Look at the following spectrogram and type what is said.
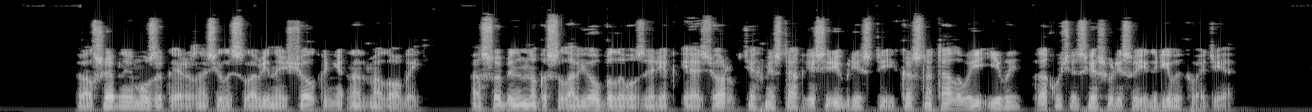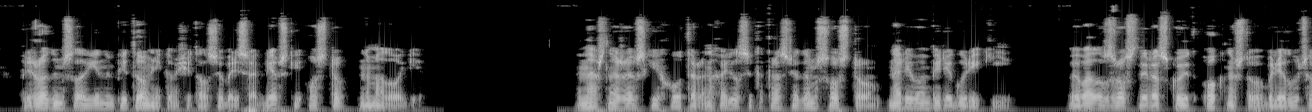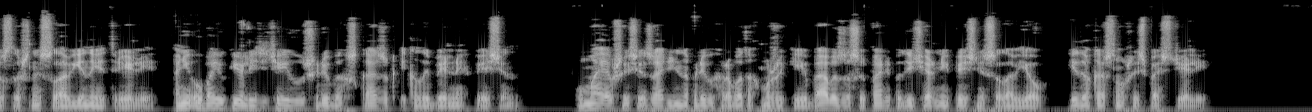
Волшебной музыкой разносилось соловьиное щелканье над Малогой. Особенно много соловьев было возле рек и озер, в тех местах, где серебристые и красноталовые ивы плакуче свешивали свои гривы к воде. Природным соловьиным питомником считался Борисоглебский остров на Малоге. Наш Ножевский хутор находился как раз рядом с островом, на левом берегу реки. Бывало, взрослые раскроют окна, чтобы были лучше слышны соловьиные трели. Они убаюкивали детей лучше любых сказок и колыбельных песен. Умаявшиеся за день на полевых работах мужики и бабы засыпали под вечерние песни соловьев, едва коснувшись постели.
